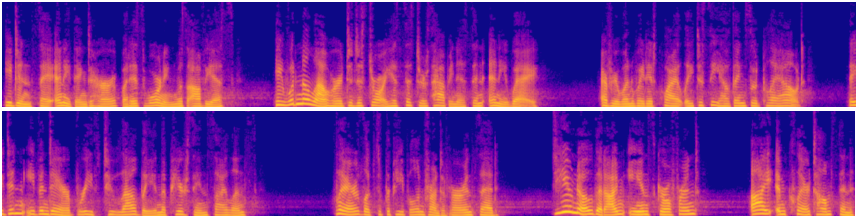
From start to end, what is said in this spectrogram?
He didn't say anything to her, but his warning was obvious. He wouldn't allow her to destroy his sister's happiness in any way. Everyone waited quietly to see how things would play out. They didn't even dare breathe too loudly in the piercing silence. Claire looked at the people in front of her and said, Do you know that I'm Ian's girlfriend? I am Claire Thompson,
